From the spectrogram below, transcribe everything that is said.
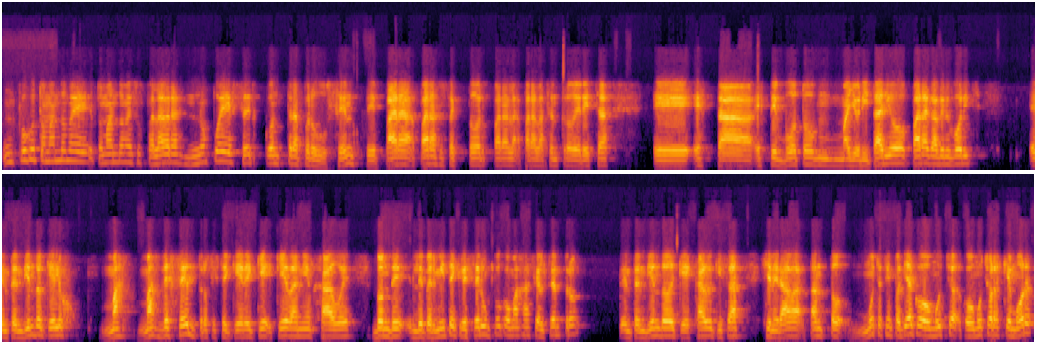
Un poco tomándome, tomándome sus palabras, ¿no puede ser contraproducente para, para su sector, para la, para la centro derecha, eh, esta, este voto mayoritario para Gabriel Boric, entendiendo que él más, más de centro, si se quiere, que, que Daniel Jadwe, donde le permite crecer un poco más hacia el centro, entendiendo de que Jadwe quizás generaba tanto mucha simpatía como mucho, como mucho resquemor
